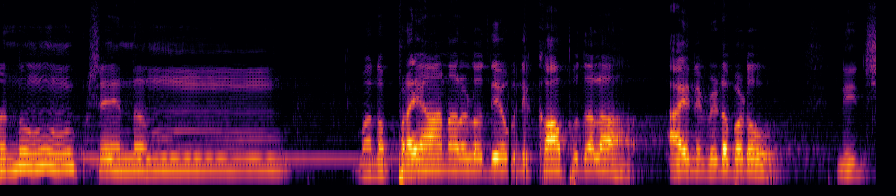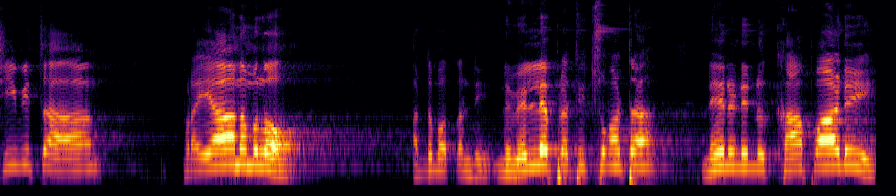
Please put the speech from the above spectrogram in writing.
అనుక్షణం మన ప్రయాణాలలో దేవుని కాపుదల ఆయన విడబడు. నీ జీవిత ప్రయాణములో అర్థమవుతుంది నువ్వు వెళ్ళే ప్రతి చోట నేను నిన్ను కాపాడి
